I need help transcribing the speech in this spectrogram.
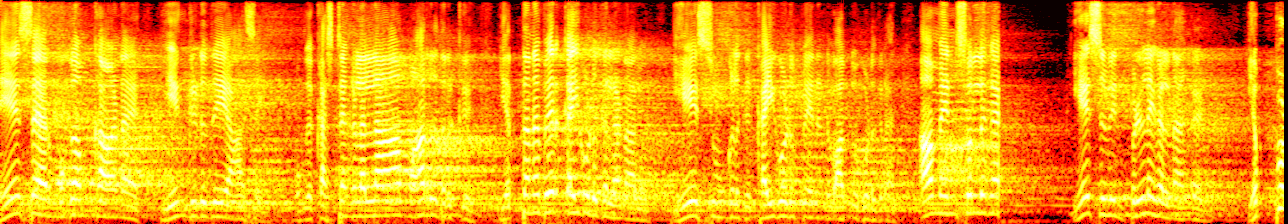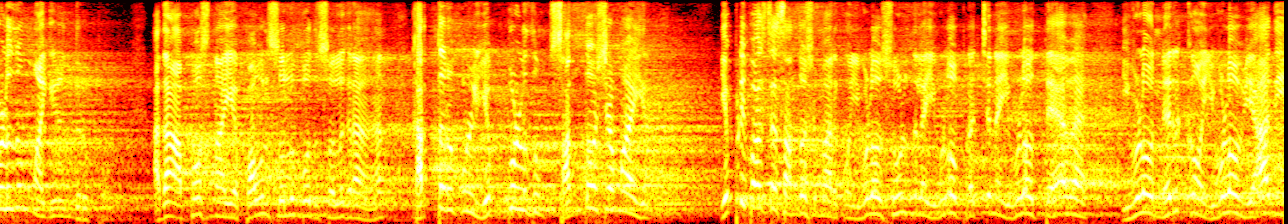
நேசர் முகம் காண ஏங்கிடுதே ஆசை. உங்க கஷ்டங்கள் எல்லாம் மாறுவதற்கு எத்தனை பேர் கை கொடுக்கலனாலும் இயேசு உங்களுக்கு கை கொடுப்பேன் என்று வாக்கு கொடுக்கிறார். ஆமேன். சொல்லுங்க. இயேசுவின் பிள்ளைகள் நாங்கள் எப்பொழுதும் மகிழ்ந்திருப்போம். அதான் அப்போஸ் நாய பவுல் சொல்லும்போது சொல்லுகிறான் கர்த்தருக்குள் எப்பொழுதும் சந்தோஷமாக இருக்கும் எப்படி பாஸ்டர் சந்தோஷமாக இருக்கும்? இவ்வளோ சூழ்நிலை இவ்வளோ பிரச்சனை இவ்வளோ தேவை இவ்வளோ நெருக்கம் இவ்வளோ வியாதி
